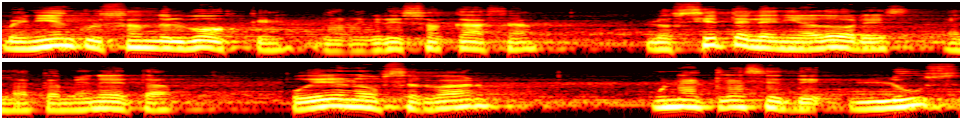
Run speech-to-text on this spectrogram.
venían cruzando el bosque de regreso a casa, los siete leñadores en la camioneta pudieron observar una clase de luz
